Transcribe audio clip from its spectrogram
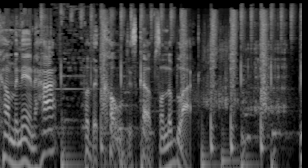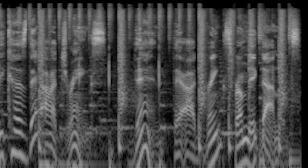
Coming in hot for the coldest cups on the block. Because there are drinks, then there are drinks from McDonald's.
